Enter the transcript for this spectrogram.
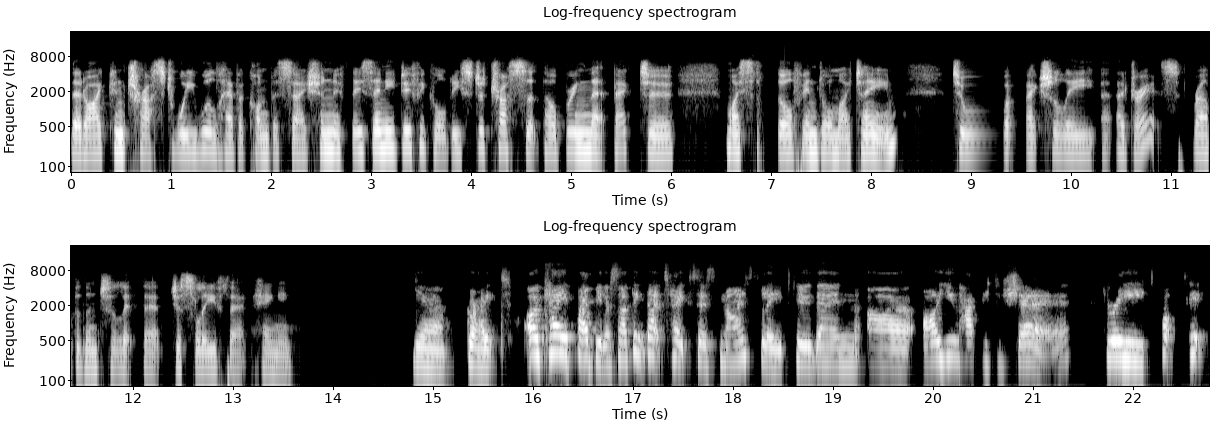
that I can trust we will have a conversation. If there's any difficulties, to trust that they'll bring that back to myself and or my team to actually address rather than to let that just leave that hanging. Yeah, great. Okay, fabulous. I think that takes us nicely to then uh, are you happy to share three top tips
